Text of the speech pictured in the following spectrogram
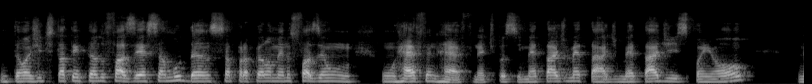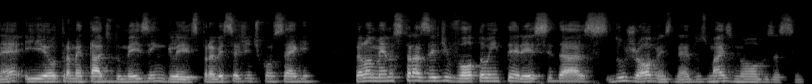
então a gente está tentando fazer essa mudança para pelo menos fazer um, um half and half, né? Tipo assim, metade, metade, metade espanhol, né? E outra metade do mês em inglês, para ver se a gente consegue pelo menos trazer de volta o interesse das, dos jovens, né? Dos mais novos, assim.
